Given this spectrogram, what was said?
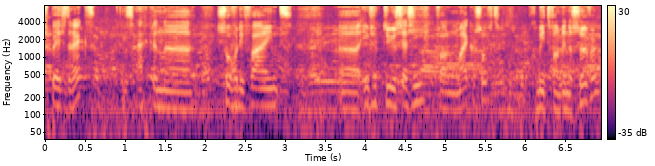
Storage Space Direct. Dat is eigenlijk een uh, software-defined uh, infrastructuursessie van Microsoft op het gebied van Windows Server. Uh,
